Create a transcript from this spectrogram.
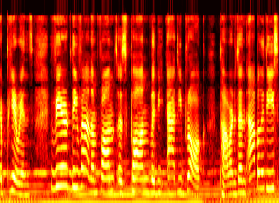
appearance, where the Venom forms is spawned with the Eddie Brock powers and abilities.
